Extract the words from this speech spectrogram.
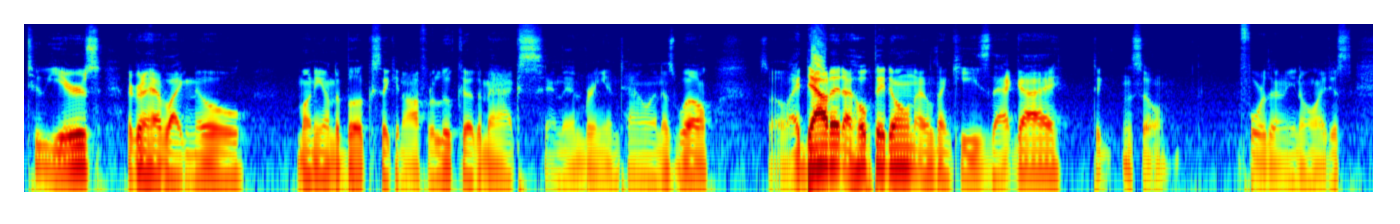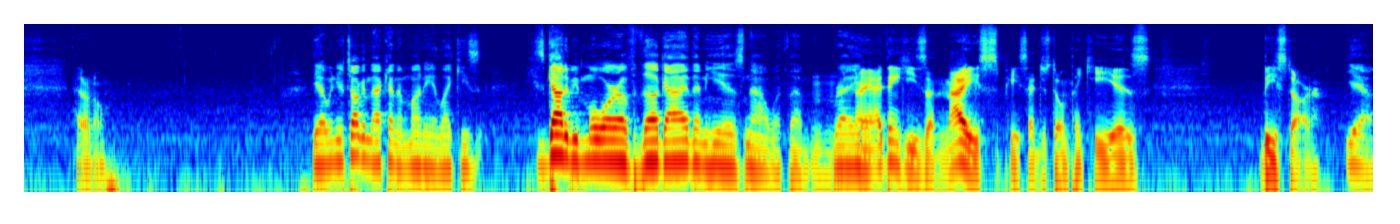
two years? They're gonna have like no money on the books. They can offer Luka the max and then bring in talent as well. So I doubt it. I hope they don't. I don't think he's that guy. To so for them, you know, I just I don't know. Yeah, when you're talking that kind of money, like he's he's got to be more of the guy than he is now with them, Mhm. right? I, I think he's a nice piece. I just don't think he is the star. yeah,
